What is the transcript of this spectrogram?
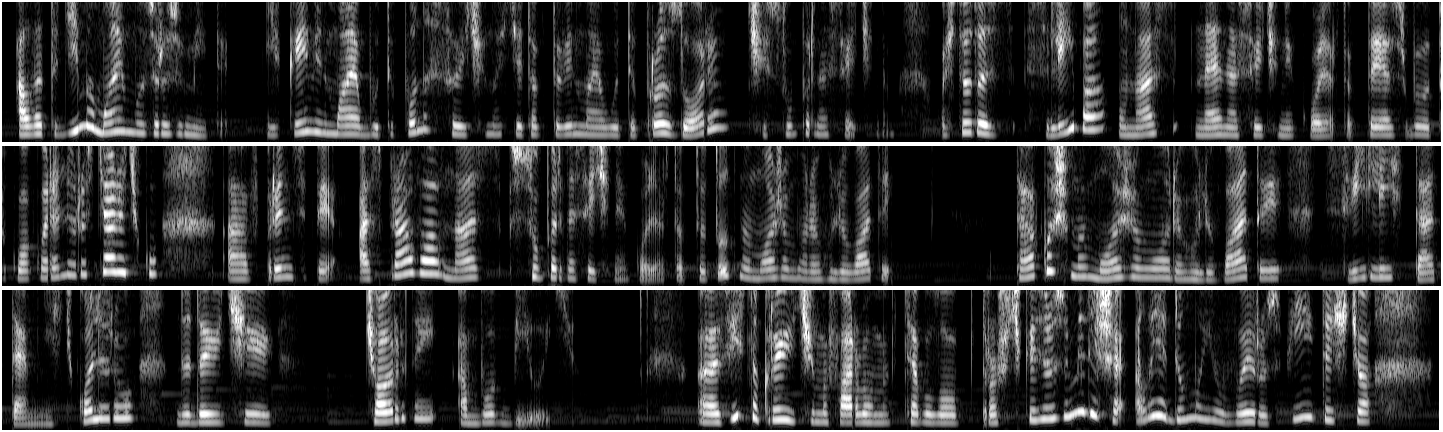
Але тоді ми маємо зрозуміти, який він має бути по насиченості, тобто він має бути прозорим чи супернасиченим. Ось тут ось зліва у нас не насичений колір. Тобто я зробила таку акварельну розтяжечку, а в принципі, а справа в нас супернасичений колір. Тобто тут ми можемо регулювати. Також ми можемо регулювати світлість та темність кольору, додаючи чорний або білий. Е, Звісно, криючими фарбами це було трошечки зрозуміліше, але я думаю, ви розумієте, що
